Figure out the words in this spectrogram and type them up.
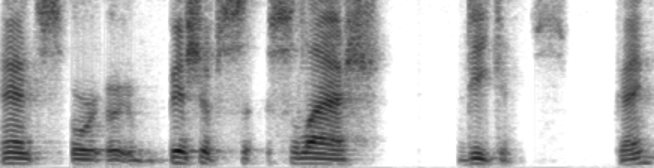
hence, or, or bishops slash deacons. Okay.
